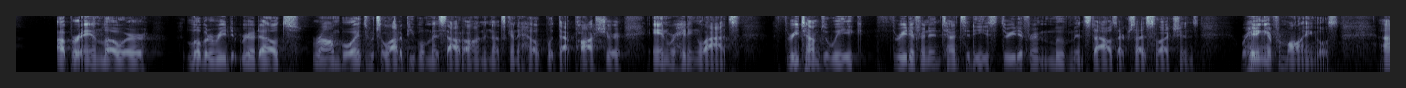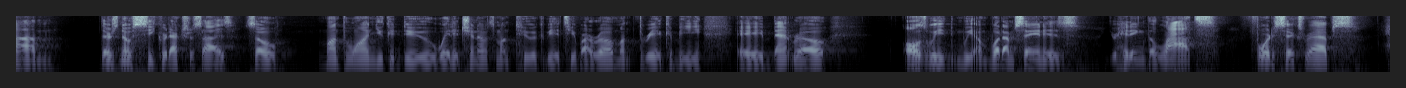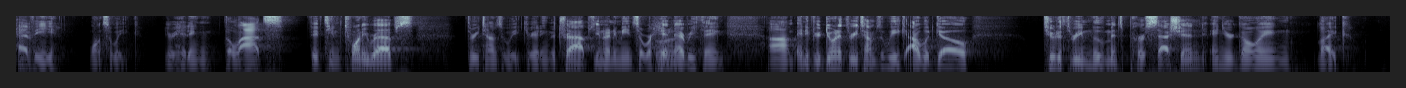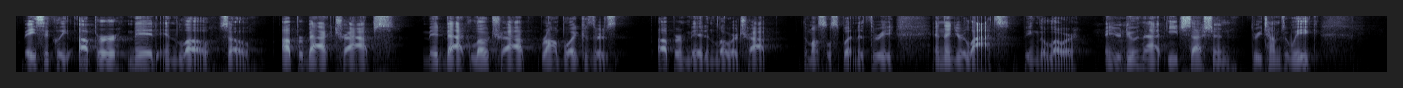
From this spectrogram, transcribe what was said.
upper and lower, a little bit of rear, rear delts, rhomboids, which a lot of people miss out on, and that's going to help with that posture. And we're hitting lats three times a week, three different intensities, three different movement styles, exercise selections. We're hitting it from all angles. Um, there's no secret exercise. So month one, you could do weighted chin ups. Month two, it could be a T-bar row. Month three, it could be a bent row. All we, we what I'm saying is you're hitting the lats four to six reps heavy once a week. You're hitting the lats 15 to 20 reps three times a week. You're hitting the traps. You know what I mean? So we're hitting everything. Um, and if you're doing it three times a week, I would go two to three movements per session, and you're going like basically upper, mid, and low. So upper back traps, mid back low trap, rhomboid because there's upper, mid, and lower trap. The muscle split into three, and then your lats being the lower. And you're doing that each session three times a week.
